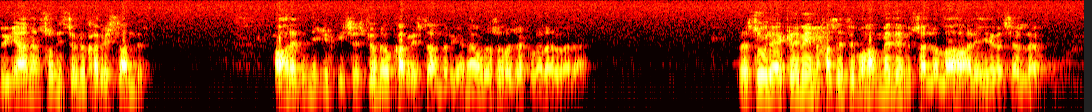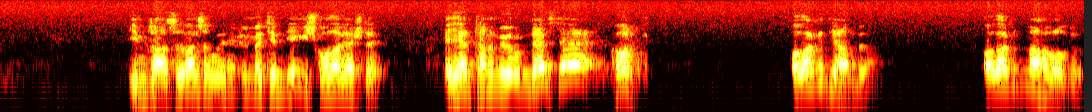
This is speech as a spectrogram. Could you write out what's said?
Dünyanın son istasyonu kabristandır. Ahiretin ilk istasyonu kabristandır. Yani orada soracaklar evvela. Resul-i Ekrem'in, Hazreti Muhammed'in sallallahu aleyhi ve sellem imzası varsa bu benim ümmetim diye iş kolaylaştı. Eğer tanımıyorum derse kork. O vakit yandı. O vakit mahvoldu.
